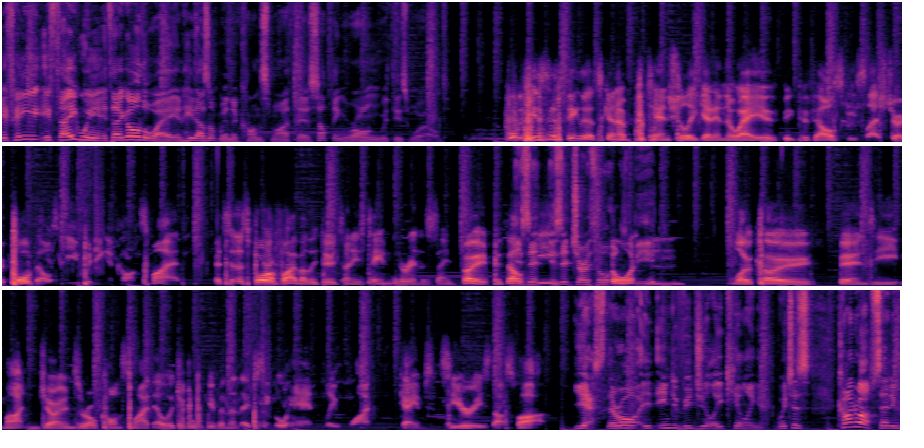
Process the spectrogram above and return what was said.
if he, if they win, if they go all the way, and he doesn't win the Conn Smythe, there's something wrong with his world. Well, here's the thing that's going to potentially get in the way of Big Pavelski slash Joe Pavelski winning a Conn Smythe. It's there's four or five other dudes on his team that are in the same boat. Pavelski, Is it is it Joe Thornton's beard? Thornton, Loco, Burnsy, Martin Jones are all Conn Smythe eligible, given that they've single-handedly won games and series thus far. Yes, they're all individually killing it, which is kind of upsetting.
